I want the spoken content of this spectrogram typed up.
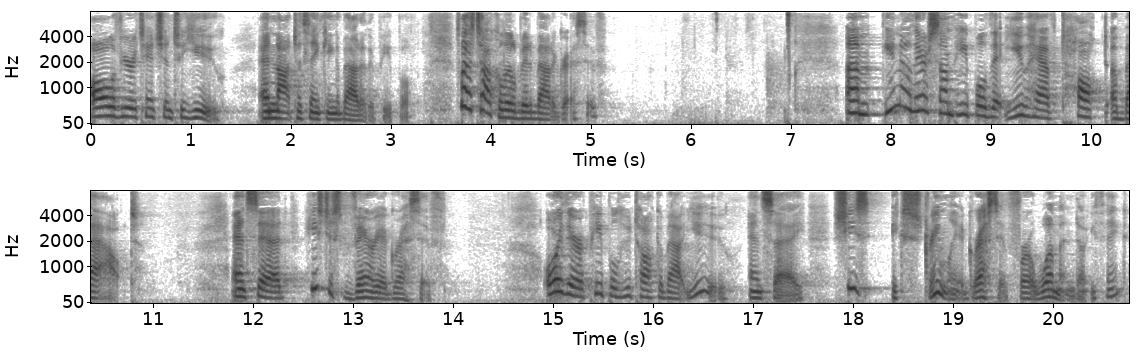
all of your attention to you and not to thinking about other people. So let's talk a little bit about aggressive. Um, you know, there are some people that you have talked about and said, he's just very aggressive. Or there are people who talk about you and say, she's extremely aggressive for a woman, don't you think?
